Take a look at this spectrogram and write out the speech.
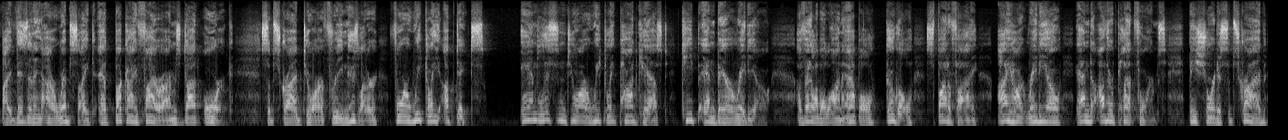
by visiting our website at buckeyefirearms.org. Subscribe to our free newsletter for weekly updates. And listen to our weekly podcast, Keep and Bear Radio, available on Apple, Google, Spotify, iHeartRadio, and other platforms. Be sure to subscribe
